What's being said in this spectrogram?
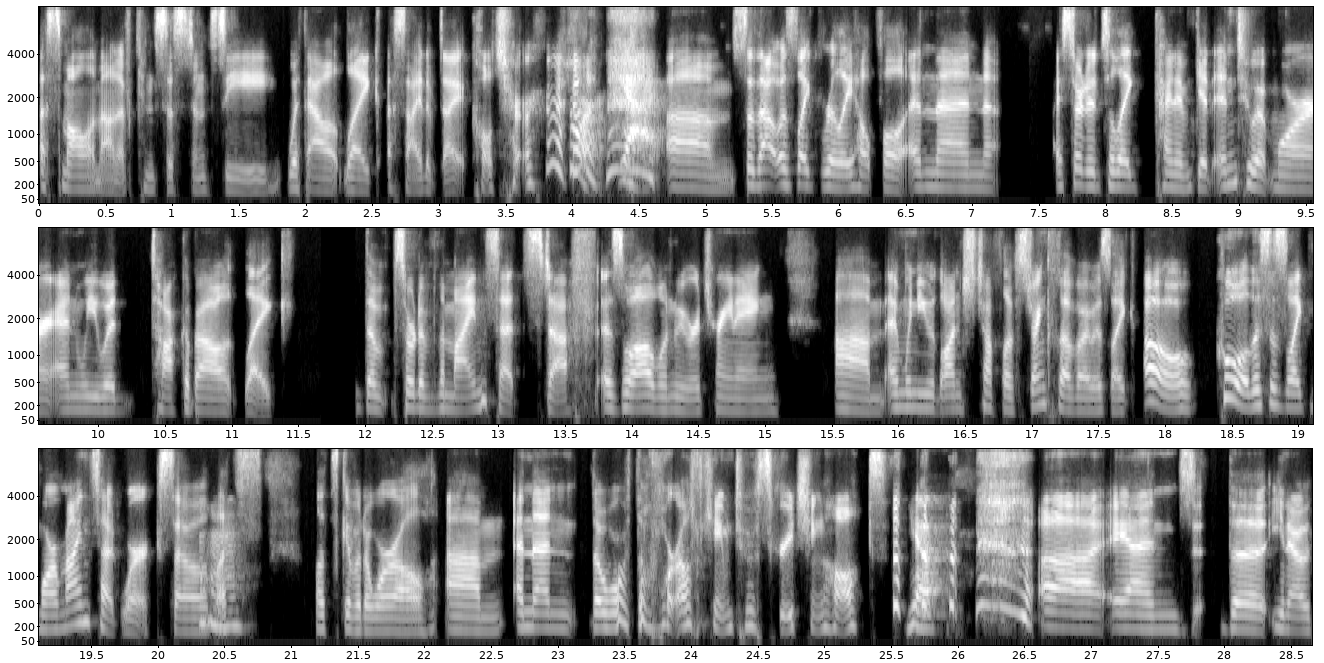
a small amount of consistency without like a side of diet culture. Sure. Yeah. um. So that was like really helpful, and then I started to like kind of get into it more and we would talk about like the sort of the mindset stuff as well when we were training. Um, and when you launched Tough Love Strength Club, I was like, oh, cool, this is like more mindset work. So mm-hmm. let's let's give it a whirl. Um, and then the the world came to a screeching halt. Yep. uh, and the you know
